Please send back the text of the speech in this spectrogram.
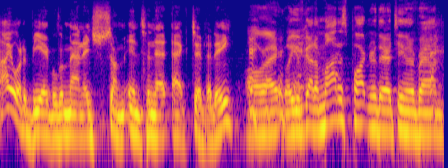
I ought to be able to manage some internet activity. All right. Well, you've got a modest partner there, Tina Brown.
